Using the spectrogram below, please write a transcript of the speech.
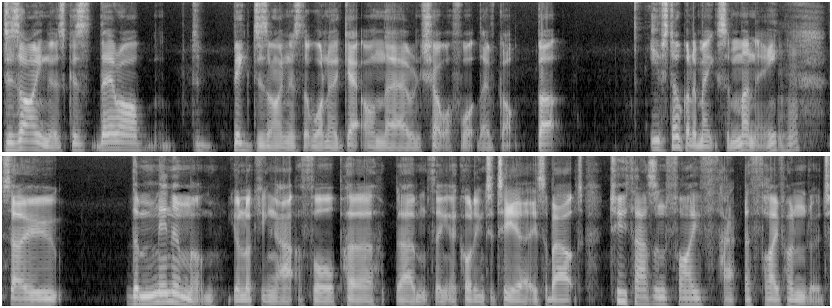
designers because there are d- big designers that want to get on there and show off what they've got, but you've still got to make some money. Mm-hmm. So the minimum you're looking at for per um, thing, according to Tia, is about two thousand five hundred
